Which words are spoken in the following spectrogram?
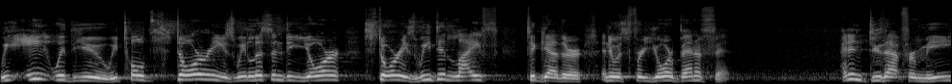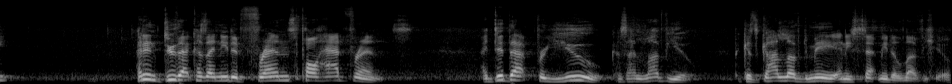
We ate with you. We told stories. We listened to your stories. We did life together, and it was for your benefit. I didn't do that for me. I didn't do that because I needed friends. Paul had friends. I did that for you because I love you, because God loved me and He sent me to love you.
